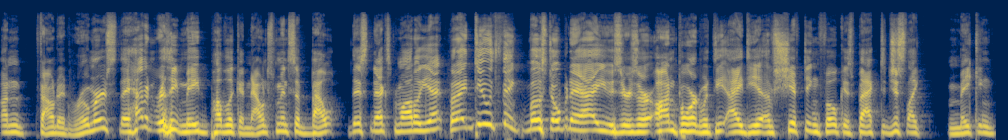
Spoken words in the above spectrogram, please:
unfounded rumors. They haven't really made public announcements about this next model yet, but I do think most OpenAI users are on board with the idea of shifting focus back to just like making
